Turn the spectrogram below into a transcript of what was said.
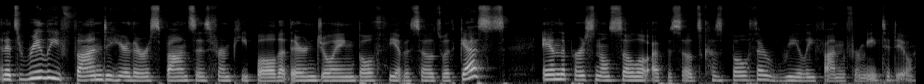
And it's really fun to hear the responses from people that they're enjoying both the episodes with guests and the personal solo episodes because both are really fun for me to do.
